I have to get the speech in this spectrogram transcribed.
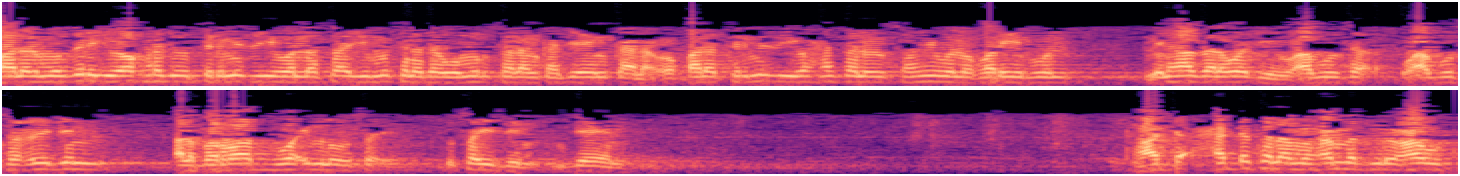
قال المنذري وأخرجه الترمذي والنسائي مسندا ومرسلا كجين كان. وقال الترمذي حسن صحيح غريب من هذا الوجه. وأبو, وأبو سعيد البراد هو ابن أسيد جين. حدثنا محمد بن عوف.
